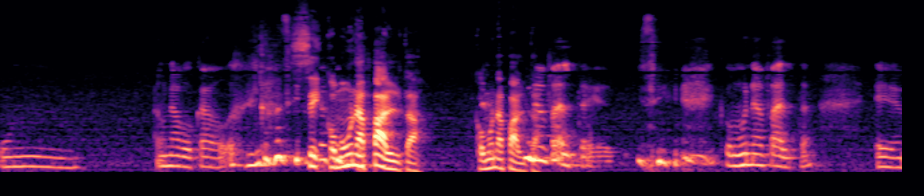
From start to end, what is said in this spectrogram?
un, un abocado. ¿Cómo se Sí, como una palta. Como una Una palta. falta, sí, como una falta. Eh,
